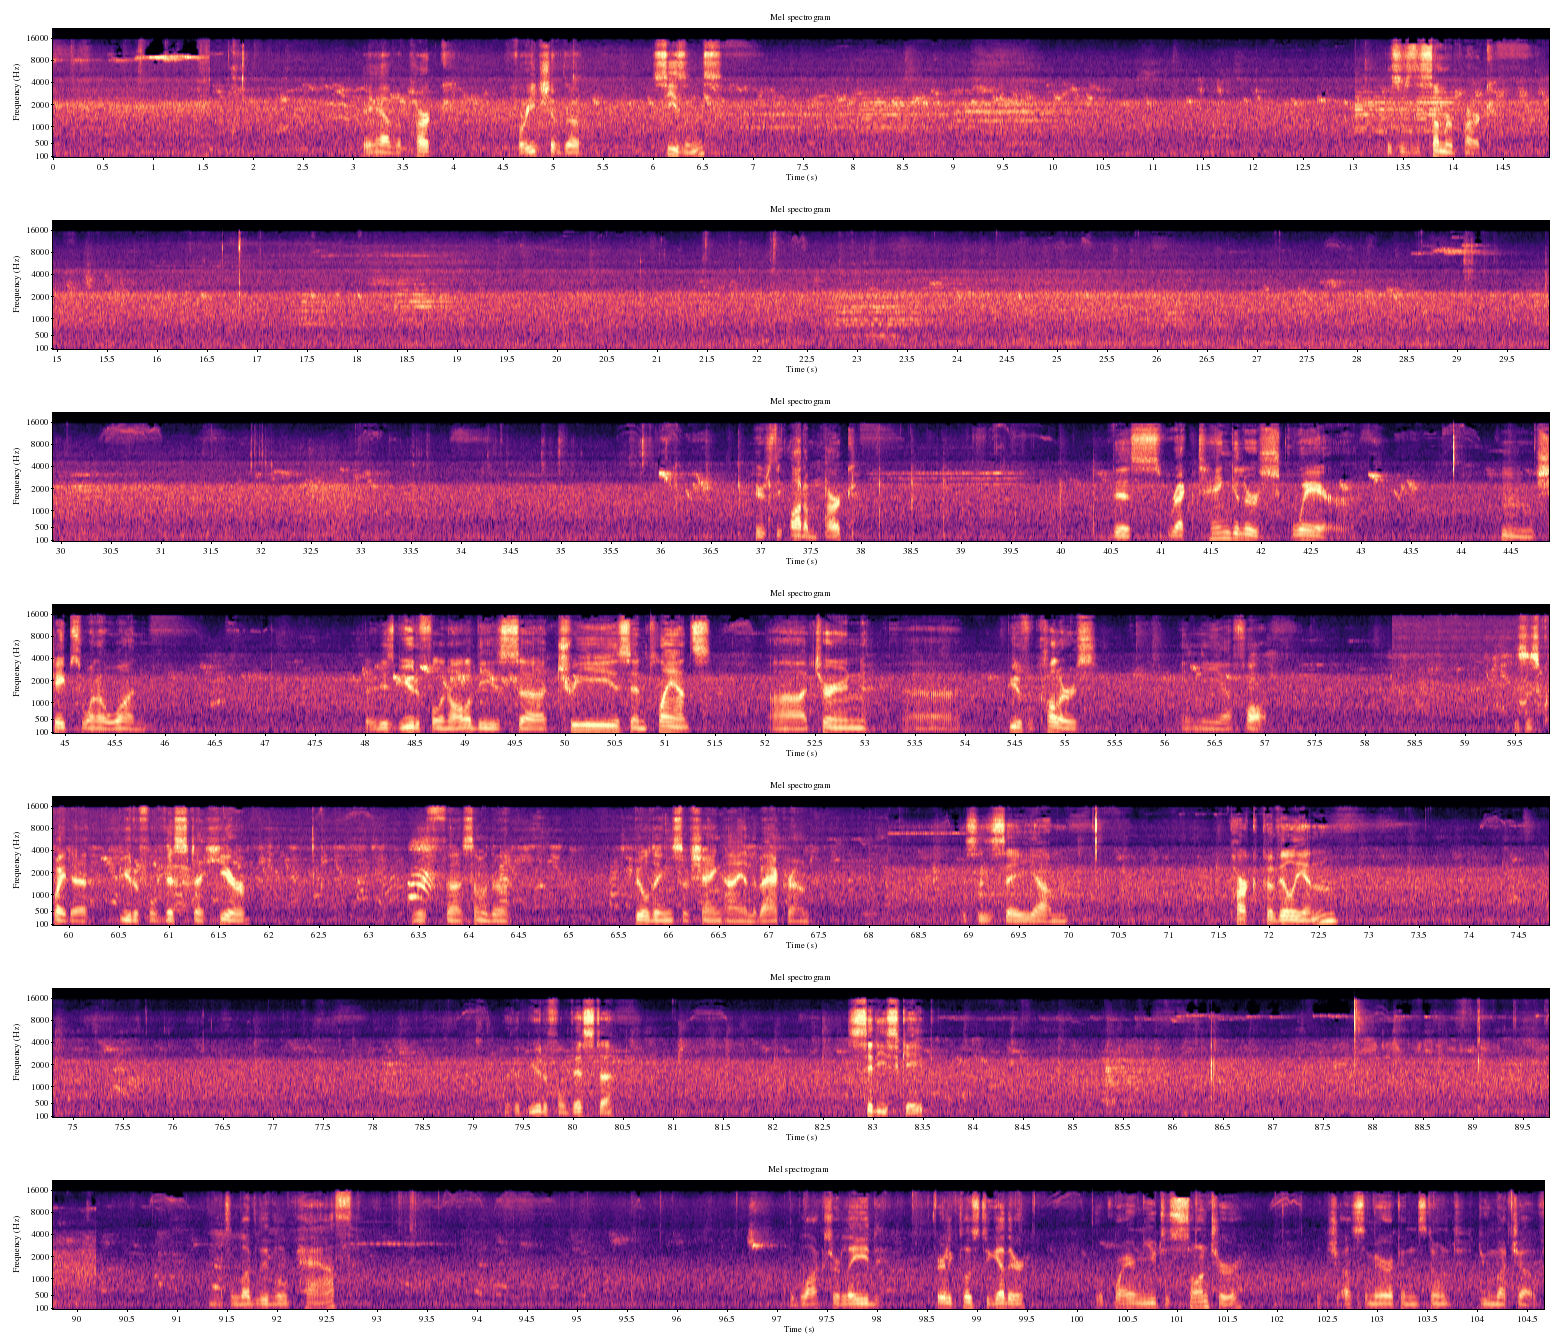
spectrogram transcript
They have a park for each of the seasons. This is the summer park. Here's the autumn park. This rectangular square Hmm, Shapes 101. But it is beautiful and all of these uh, trees and plants uh, turn uh, beautiful colors in the uh, fall. This is quite a beautiful vista here with uh, some of the buildings of Shanghai in the background. This is a um, park pavilion with a beautiful vista, cityscape. It's a lovely little path. The blocks are laid fairly close together, requiring you to saunter, which us Americans don't do much of.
